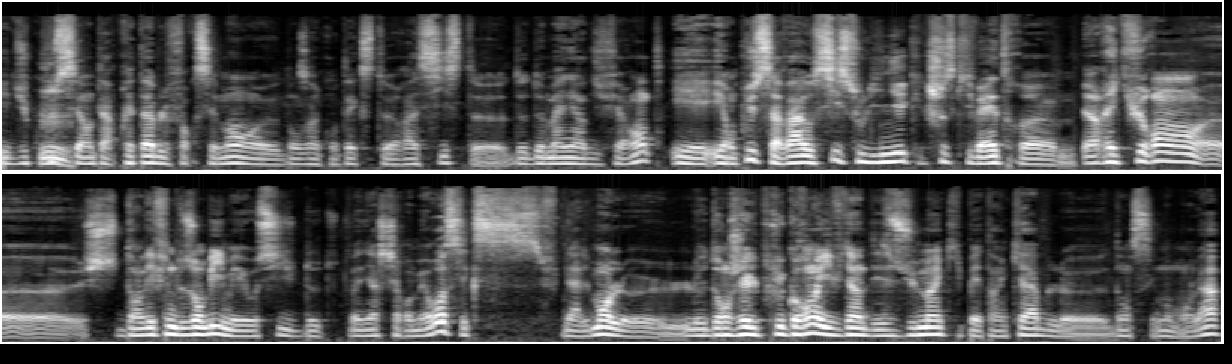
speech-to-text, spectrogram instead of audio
Et du coup, Mm. c'est interprétable forcément euh, dans un contexte raciste euh, de deux manières différentes. Et, et en plus, ça va aussi souligner quelque chose qui va être euh, récurrent euh, dans les films de zombies, mais aussi de toute manière chez Romero, c'est que finalement le, le danger le plus grand, il vient des humains qui pètent un câble euh, dans ces moments-là,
